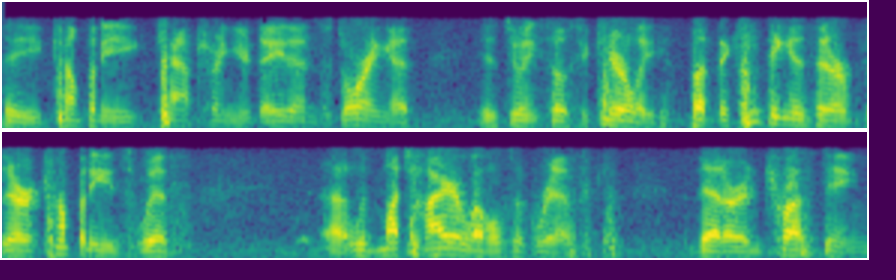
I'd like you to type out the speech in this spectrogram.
the company capturing your data and storing it is doing so securely. But the key thing is there there are companies with uh, with much higher levels of risk that are entrusting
